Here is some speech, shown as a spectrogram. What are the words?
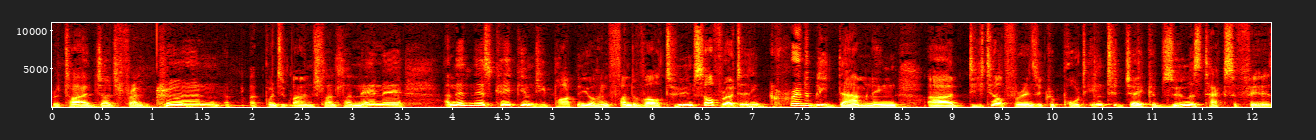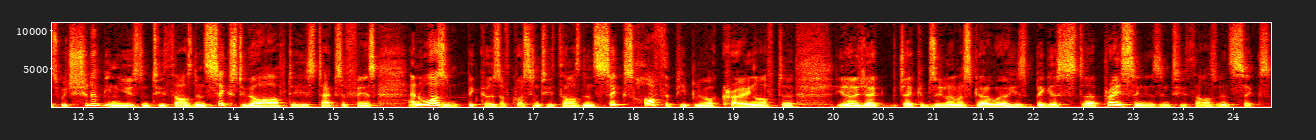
retired Judge Frank Kroon, appointed by Nhlanhla Nene, and then there's KPMG partner Johan van der Walt, who himself wrote an incredibly damning, uh, detailed forensic report into Jacob Zuma's tax affairs, which should have been used in 2006 to go after his tax affairs, and wasn't, because, of course, in 2006, half the people who are crowing after, you know, Jacob Zuma must go were his biggest uh, praise singers in 2006.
